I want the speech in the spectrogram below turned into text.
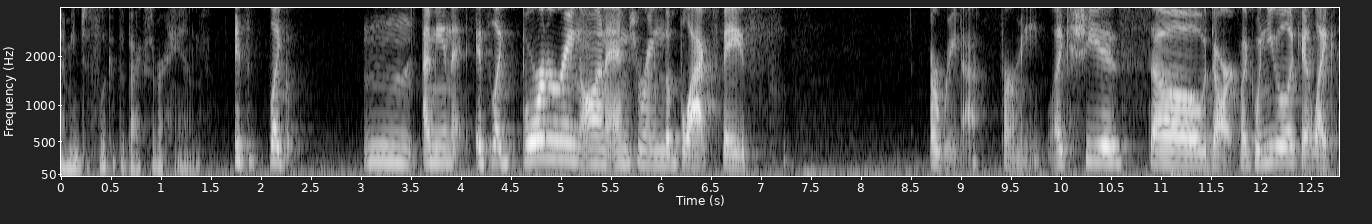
I mean, just look at the backs of her hands. It's like mm, i mean it's like bordering on entering the blackface arena for me. Like she is so dark. Like when you look at like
